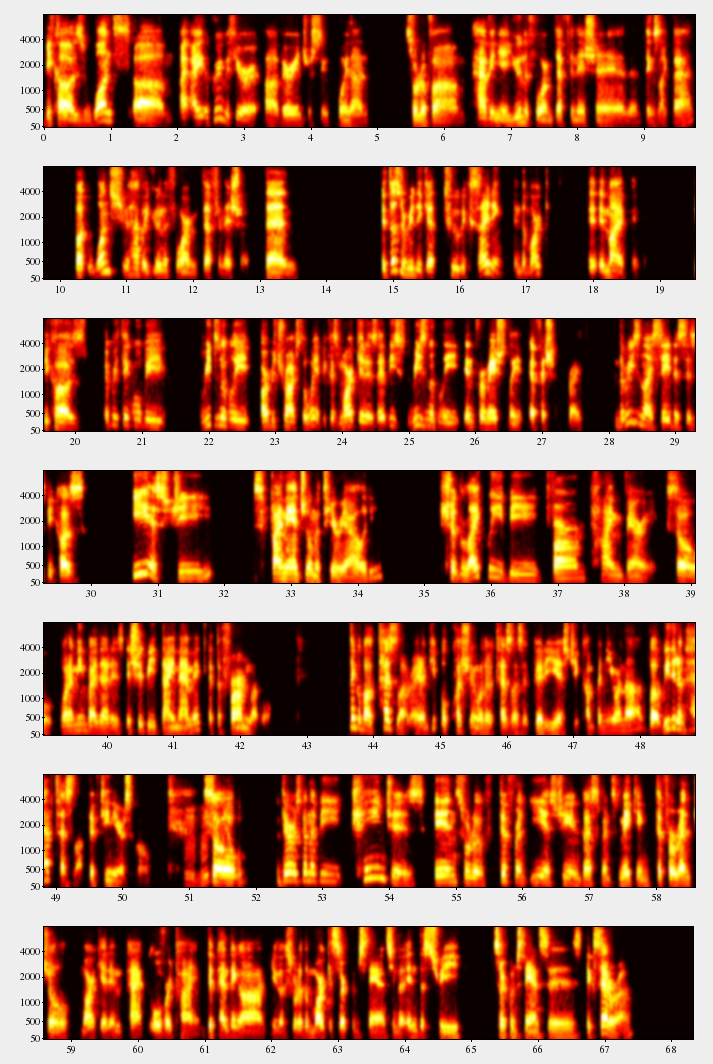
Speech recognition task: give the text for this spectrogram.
because once um, I, I, agree with your uh, very interesting point on sort of um, having a uniform definition and things like that. But once you have a uniform definition, then it doesn't really get too exciting in the market, in, my opinion, because everything will be reasonably arbitraged away because market is at least reasonably informationally efficient, right? The reason I say this is because ESG financial materiality should likely be firm time varying. So what I mean by that is it should be dynamic at the firm level. Think about Tesla, right? And people question whether Tesla is a good ESG company or not, but we didn't have Tesla 15 years ago. Mm-hmm. So there's going to be changes in sort of different ESG investments making differential market impact over time, depending on you know sort of the market circumstance, you know, industry circumstances, etc.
